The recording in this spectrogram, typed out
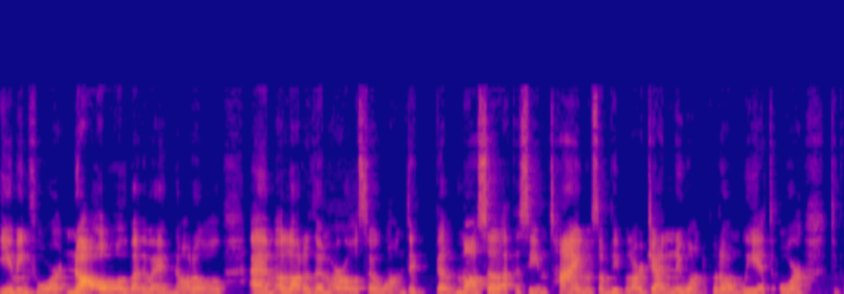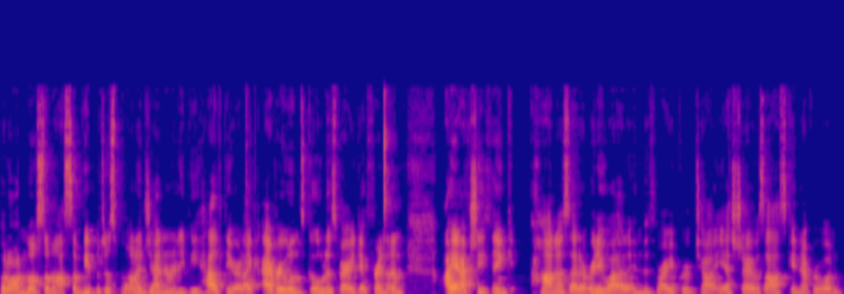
aiming for. Not all, by the way, not all. Um, a lot of them are also wanting to build muscle at the same time. Some people are genuinely wanting to put on weight or to put on muscle mass. Some people just want to generally be healthier. Like everyone's goal is very different. And I actually think Hannah said it really well in the Thrive group chat yesterday. I was asking everyone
